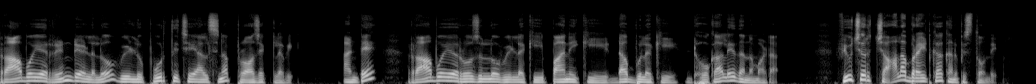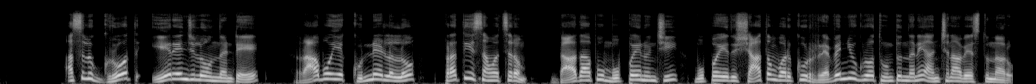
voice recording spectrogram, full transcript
రాబోయే రెండేళ్ళలో వీళ్ళు పూర్తి చేయాల్సిన ప్రాజెక్టులవి. అంటే రాబోయే రోజుల్లో వీళ్ళకి పానీకి డబ్బులకి ఢోకా లేదన్నమాట. ఫ్యూచర్ చాలా బ్రైట్గా కనిపిస్తోంది. అసలు గ్రోత్ ఏ రేంజ్లో ఉందంటే రాబోయే కొన్నేళ్ళలో ప్రతి సంవత్సరం దాదాపు ముప్పై నుంచి ముప్పై ఐదు శాతం వరకు రెవెన్యూ గ్రోత్ ఉంటుందని అంచనా వేస్తున్నారు.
